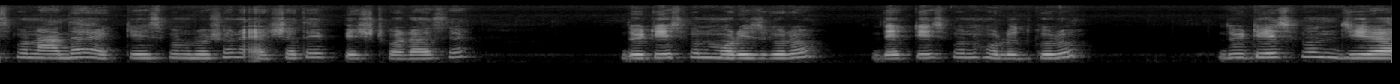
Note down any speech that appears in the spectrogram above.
স্পুন আদা, এক স্পুন রসুন একসাথে পেস্ট করা আছে। দুই স্পুন মরিচ গুঁড়ো, দেড় স্পুন হলুদ গুঁড়ো, দুই স্পুন জিরা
